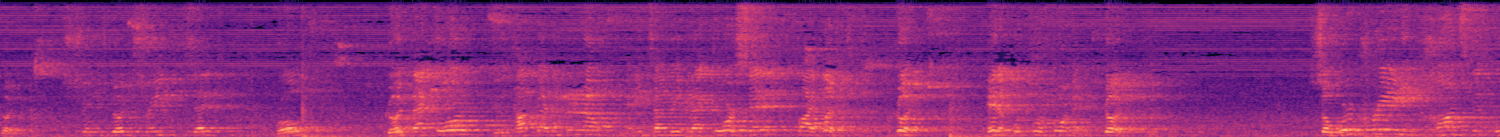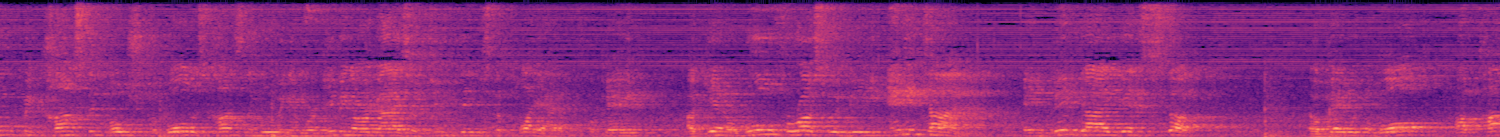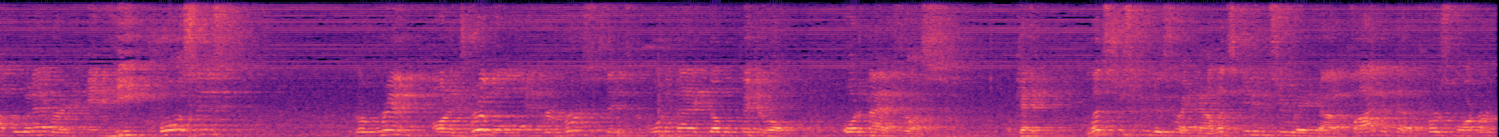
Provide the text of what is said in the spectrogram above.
Good. Strange, good. Straight. Set it. Roll. Good. Back door. Do the top guy. No, no, no, no. Anytime we get back door, set it. Five. Lift. Good. Hit him. Look for a four minute. Good. So we're creating constant movement, constant motion. The ball is constantly moving, and we're giving our guys a few things to play at. Okay. Again, a rule for us would be anytime a big guy gets stuck, okay, with the or whatever, and he crosses the rim on a dribble and reverses it, it's an automatic double pick and roll. Automatic for us. Okay? Let's just do this right now. Let's get into a uh, five at the first marker.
